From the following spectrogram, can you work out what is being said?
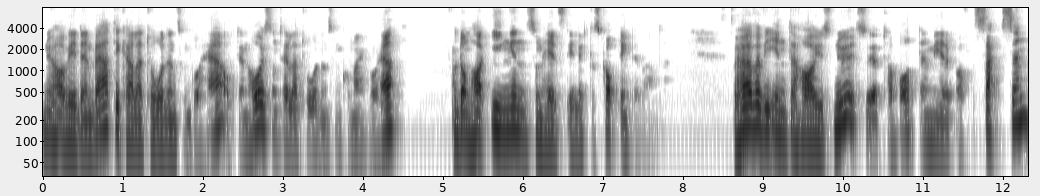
Nu har vi den vertikala tråden som går här och den horisontella tråden som kommer att gå här. Och de har ingen som helst elektrisk koppling till varandra. Behöver vi inte ha just nu så jag tar bort den med hjälp av saxen.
